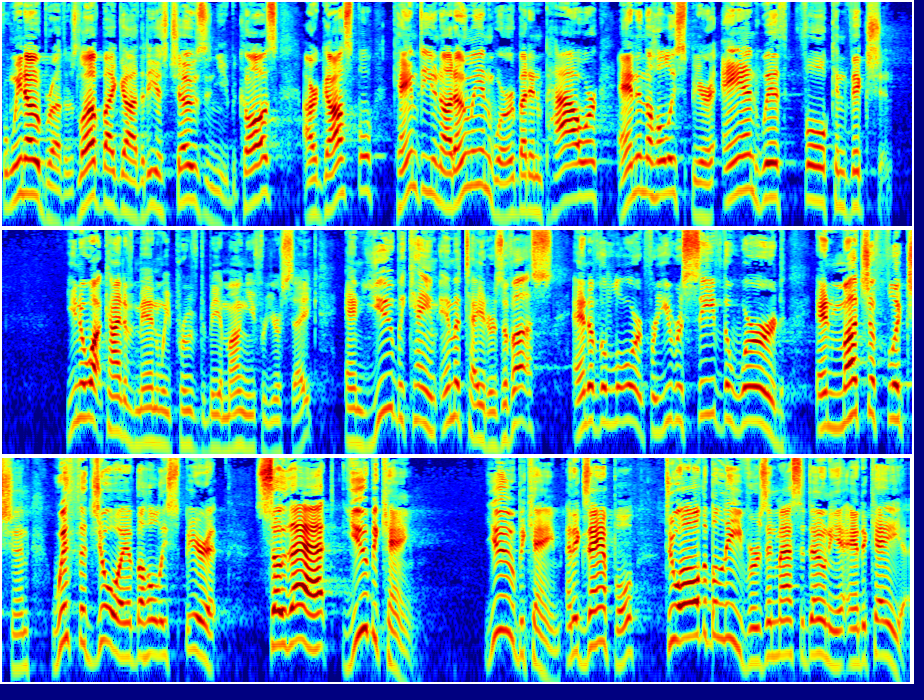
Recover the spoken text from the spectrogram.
For we know, brothers, loved by God, that He has chosen you, because our gospel came to you not only in word, but in power and in the Holy Spirit, and with full conviction. You know what kind of men we proved to be among you for your sake, and you became imitators of us and of the Lord, for you received the word in much affliction with the joy of the Holy Spirit, so that you became, you became an example to all the believers in Macedonia and Achaia.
